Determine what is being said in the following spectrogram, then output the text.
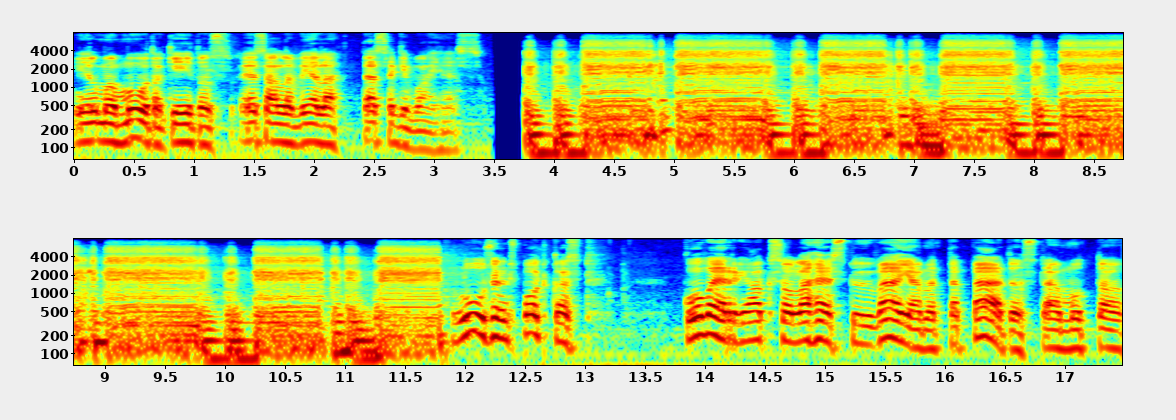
Ilman muuta kiitos Esalle vielä tässäkin vaiheessa. Luusens podcast cover-jakso lähestyy vääjäämättä päätöstään, mutta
